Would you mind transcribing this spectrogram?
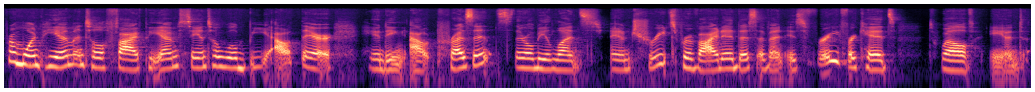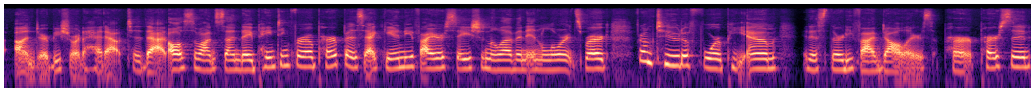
from 1 p.m. until 5 p.m. Santa will be out there handing out presents. There will be lunch and treats provided. This event is free for kids 12 and under. Be sure to head out to that. Also on Sunday, Painting for a Purpose at Gandy Fire Station 11 in Lawrenceburg from 2 to 4 p.m. It is $35 per person.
